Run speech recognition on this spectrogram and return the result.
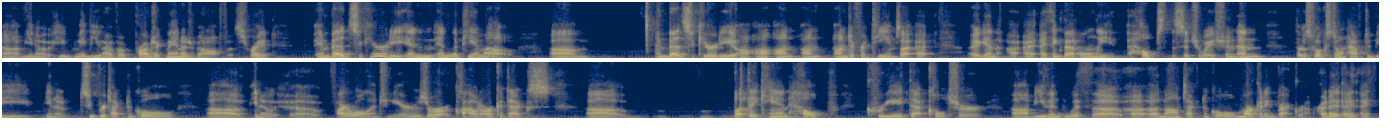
um, you know, maybe you have a project management office, right? Embed security in in the PMO. Um, embed security on, on on on different teams. I, I again, I, I, think that only helps the situation. And those folks don't have to be, you know, super technical, uh, you know, uh, firewall engineers or cloud architects, uh, but they can help create that culture. Um, even with a, a, non-technical marketing background, right? I, I,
